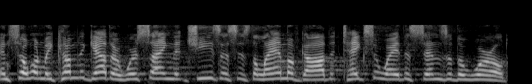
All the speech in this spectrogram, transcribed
And so when we come together, we're saying that Jesus is the Lamb of God that takes away the sins of the world.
